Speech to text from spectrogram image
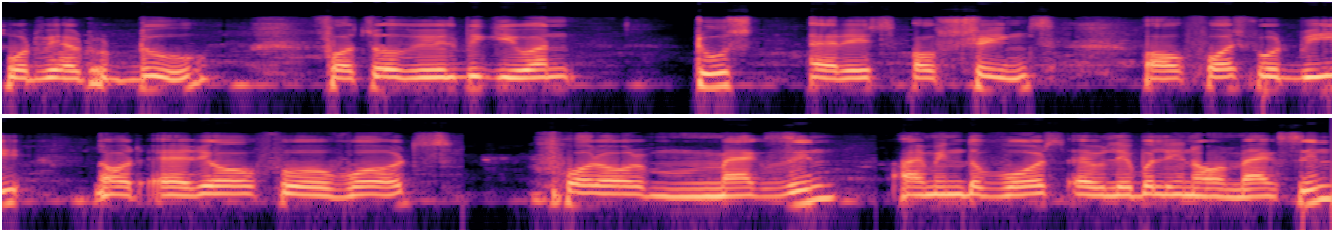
what we have to do. For so we will be given two arrays of strings. Our first would be our array of uh, words for our magazine i mean the words available in our magazine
